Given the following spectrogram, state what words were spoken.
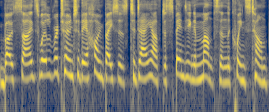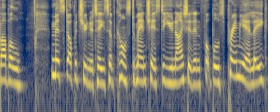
Both sides will return to their home bases today after spending a month in the Queenstown bubble. Missed opportunities have cost Manchester United in football's Premier League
